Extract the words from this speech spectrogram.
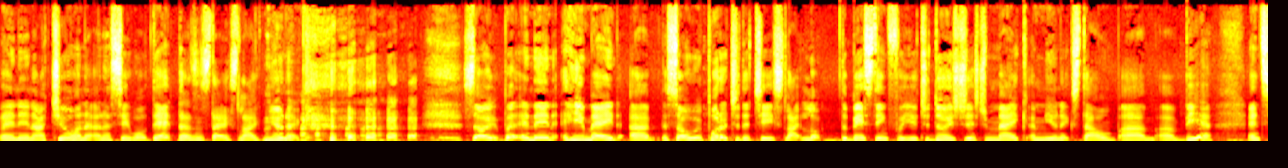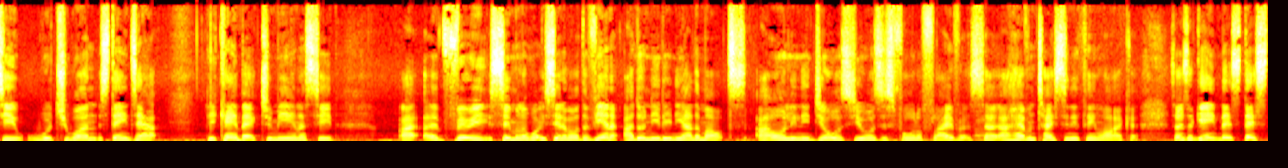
and then I chew on it, and I said, "Well, that doesn't taste like Munich." so, but and then he made. Uh, so we put it to the test. Like, look, the best thing for you to do is just to make a Munich style um, uh, beer and see which one stands out. He came back to me and I said. I, I, very similar what you said about the Vienna. I don't need any other malts. I only need yours. Yours is full of flavors. So I haven't tasted anything like it. So it's again, there's there's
